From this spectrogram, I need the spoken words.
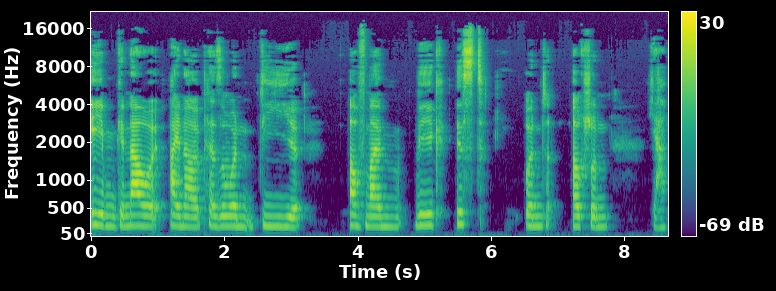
eben genau einer Person, die auf meinem Weg ist und auch schon, ja,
